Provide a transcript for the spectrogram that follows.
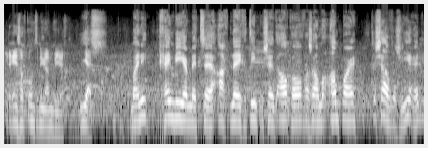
Iedereen zat continu aan bier. Yes. Maar niet, geen bier met uh, 8, 9, 10 procent alcohol. Het was allemaal amper. Het is hetzelfde als hier. Hè. Die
